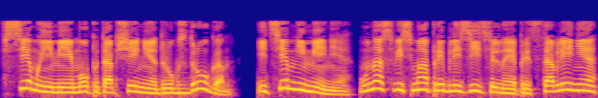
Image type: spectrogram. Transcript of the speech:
Все мы имеем опыт общения друг с другом, и тем не менее, у нас весьма приблизительное представление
